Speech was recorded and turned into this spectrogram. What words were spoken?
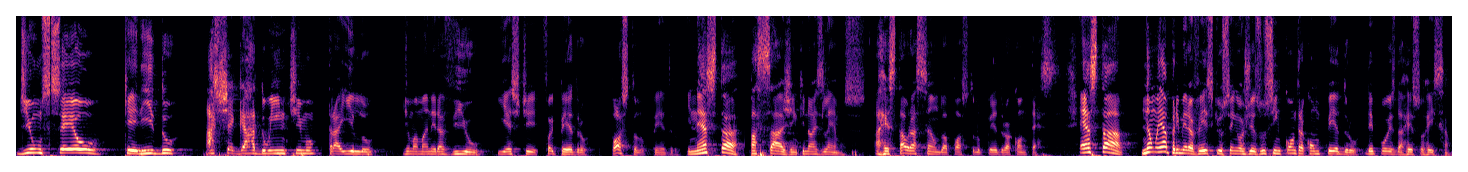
de um seu querido, achegado íntimo, traí-lo de uma maneira vil. E este foi Pedro, apóstolo Pedro. E nesta passagem que nós lemos, a restauração do apóstolo Pedro acontece. Esta não é a primeira vez que o Senhor Jesus se encontra com Pedro depois da ressurreição.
